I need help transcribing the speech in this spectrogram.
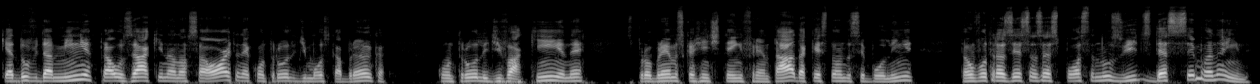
que é dúvida minha para usar aqui na nossa horta, né? Controle de mosca branca, controle de vaquinha, né? problemas que a gente tem enfrentado, a questão da cebolinha. Então vou trazer essas respostas nos vídeos dessa semana ainda.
